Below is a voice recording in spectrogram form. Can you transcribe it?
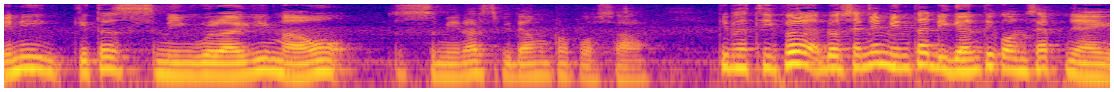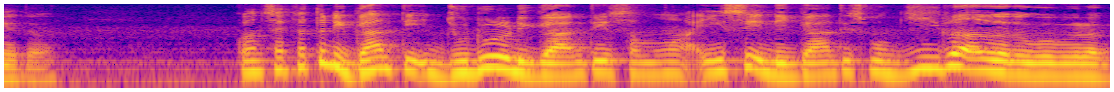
Ini kita seminggu lagi mau seminar sebidang proposal. Tiba-tiba dosennya minta diganti konsepnya gitu. Konsepnya tuh diganti judul diganti semua isi diganti semua gila gitu gue bilang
